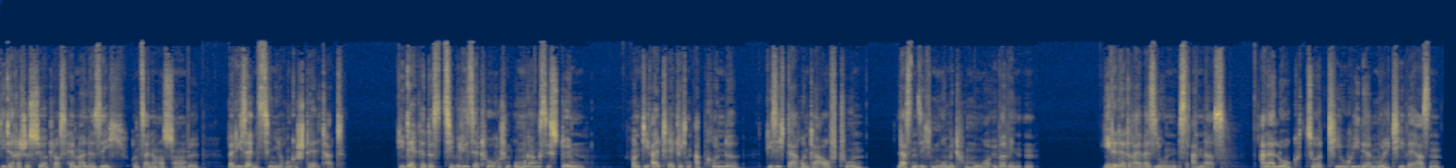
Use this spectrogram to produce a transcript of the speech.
die der Regisseur Klaus Hämmerle sich und seinem Ensemble bei dieser Inszenierung gestellt hat. Die Decke des zivilisatorischen Umgangs ist dünn, und die alltäglichen Abgründe, die sich darunter auftun, lassen sich nur mit Humor überwinden. Jede der drei Versionen ist anders, Analog zur Theorie der Multiversen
